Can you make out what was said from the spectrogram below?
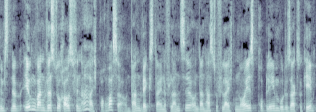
Nimmst eine, irgendwann wirst du rausfinden, ah, ich brauche Wasser. Und dann wächst deine Pflanze und dann hast du vielleicht ein neues Problem, wo du sagst, okay,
